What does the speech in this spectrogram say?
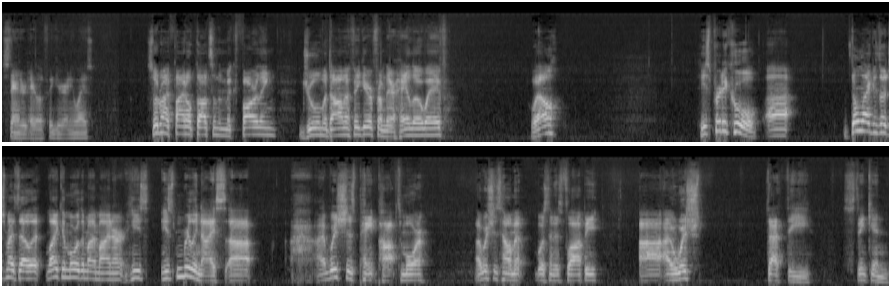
Standard Halo figure anyways. So my final thoughts on the McFarlane Jul 'Mdama figure from their Halo wave? Well, he's pretty cool. Uh, don't like him as much as my Zealot. Like him more than my Minor. He's he's really nice. Uh, I wish his paint popped more. I wish his helmet wasn't as floppy. Uh, I wish that the stinking...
